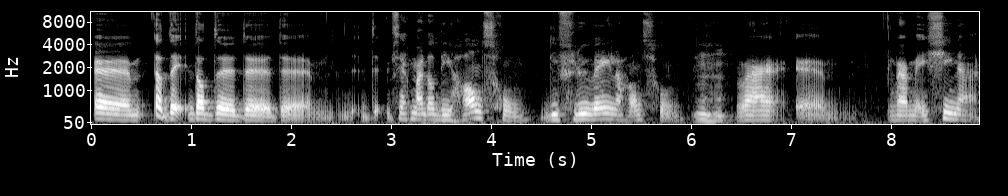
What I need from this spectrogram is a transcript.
Ehm, dat, de, dat, de, de, de, zeg maar dat die handschoen, die fluwelen handschoen, mhm. waar, uh, waarmee China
